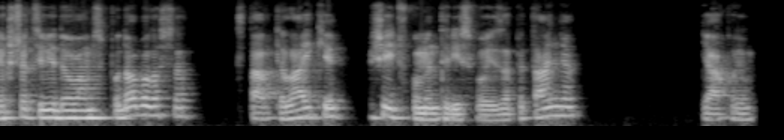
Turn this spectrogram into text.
Якщо це відео вам сподобалося, ставте лайки, пишіть в коментарі свої запитання. Дякую.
